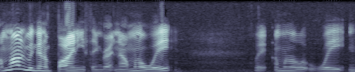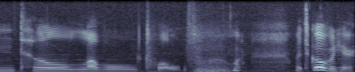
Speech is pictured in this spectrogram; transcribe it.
I'm not even gonna buy anything right now. I'm gonna wait. Wait, I'm gonna wait until level 12. Let's go over here.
